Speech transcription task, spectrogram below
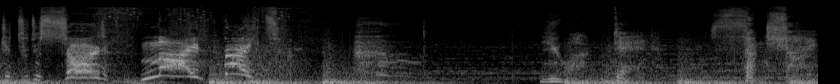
Get to decide my fate! You are dead, sunshine.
